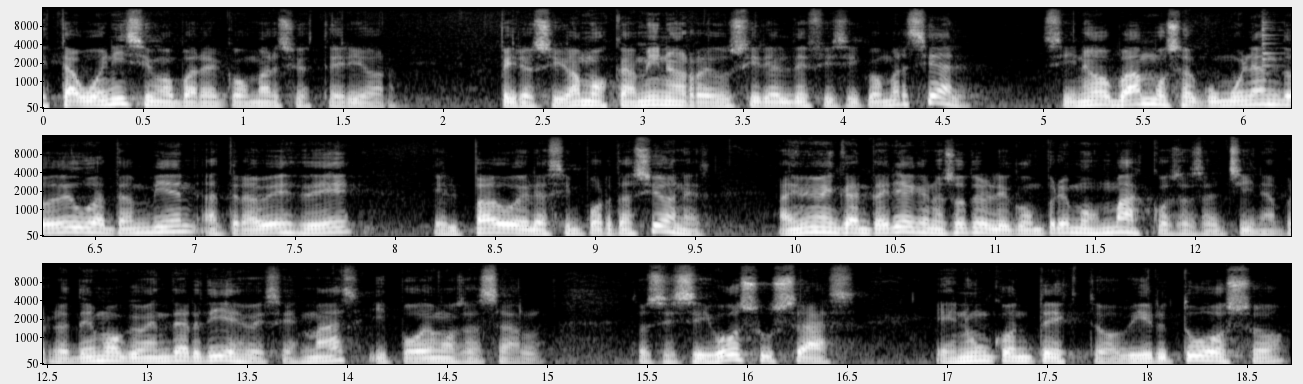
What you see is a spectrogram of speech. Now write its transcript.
está buenísimo para el comercio exterior, pero si vamos camino a reducir el déficit comercial, si no vamos acumulando deuda también a través de el pago de las importaciones. A mí me encantaría que nosotros le compremos más cosas a China, pero tenemos que vender 10 veces más y podemos hacerlo. Entonces, si vos usás en un contexto virtuoso,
